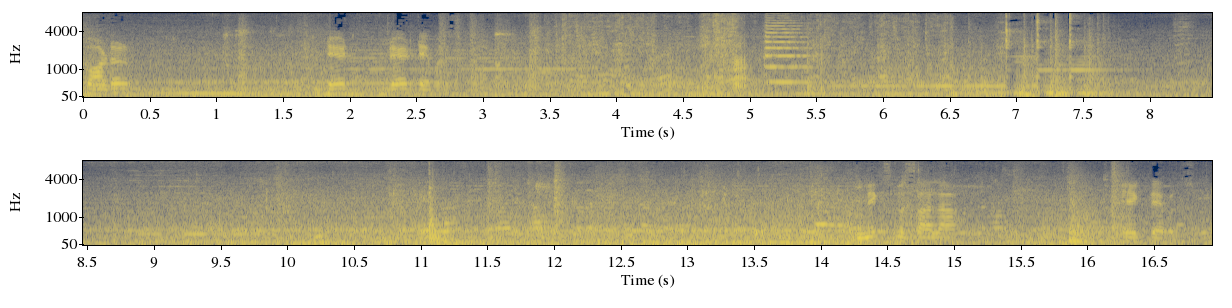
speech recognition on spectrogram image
हल्दी पाउडर डेढ़ डेढ़ टेबल स्पून मिक्स मसाला एक टेबल स्पून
